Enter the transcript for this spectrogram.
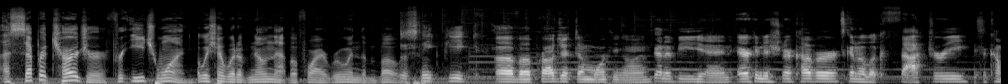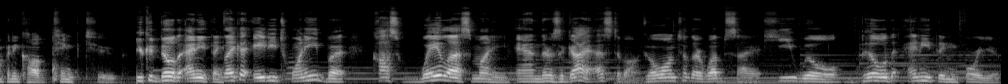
a separate charger for each one. I wish I would have known that before I ruined them both. a sneak peek of a project I'm working on. It's gonna be an air conditioner cover. It's gonna look factory. It's a company called Tink Tube. You could build anything. It's like an 80-20, but costs way less money. And there's a guy, Esteban. Go onto their website. He will build anything for you.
